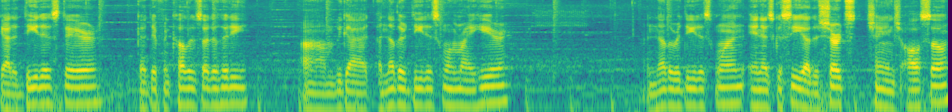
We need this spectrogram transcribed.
Got Adidas there. Got different colors of the hoodie. Um, we got another Adidas one right here. Another Adidas one. And as you can see, uh, the shirts change also.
